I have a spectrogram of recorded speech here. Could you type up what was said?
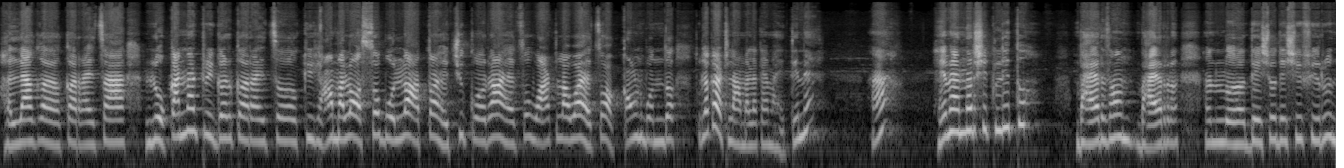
हल्ला क- करायचा लोकांना ट्रिगर करायचं की हा मला असं बोललं आता ह्याची करा ह्याचं वाट लावा ह्याचं अकाउंट बंद. तुला काय वाटलं आम्हाला काय माहिती नाही? हां? हे मॅनर शिकली तू? बाहेर जाऊन बाहेर देशोदेशी फिरून.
